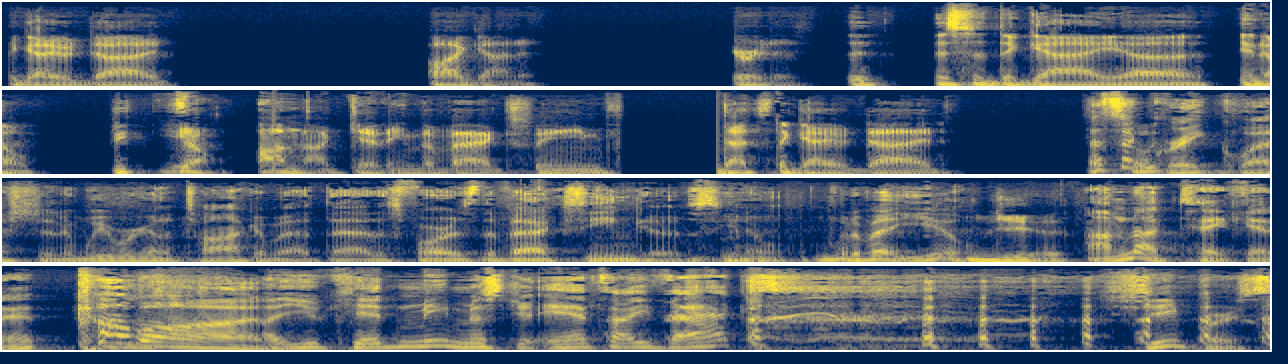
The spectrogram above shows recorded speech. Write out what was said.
the guy who died? Oh, I got it. Here it is. This is the guy. Uh, you know, you know, I'm not getting the vaccine. That's the guy who died. That's a great question, and we were going to talk about that as far as the vaccine goes. You know, what about you? I'm not taking it. Come on. Are you kidding me, Mr. Anti-Vax? Sheepers.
